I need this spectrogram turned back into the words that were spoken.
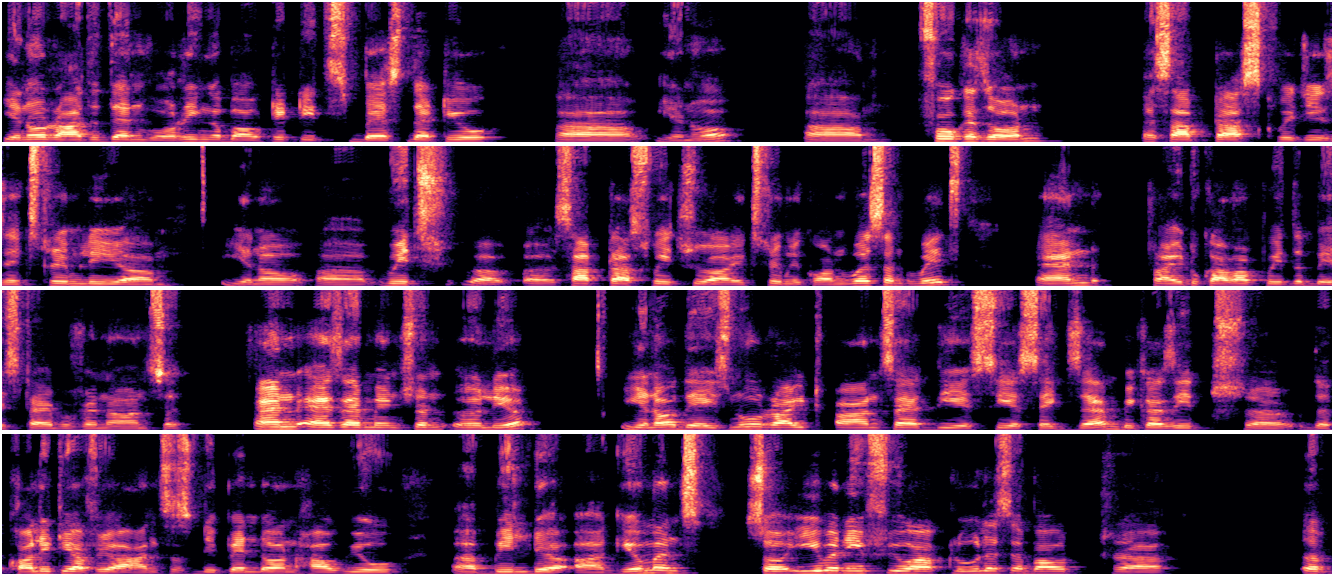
you know rather than worrying about it it's best that you you know um, focus on a subtask which is extremely um, you know which subtask which you are extremely conversant with and try to come up with the best type of an answer. And as i mentioned earlier you know there is no right answer at the SCS exam because it uh, the quality of your answers depend on how you uh, build your arguments. So even if you are clueless about uh, uh,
